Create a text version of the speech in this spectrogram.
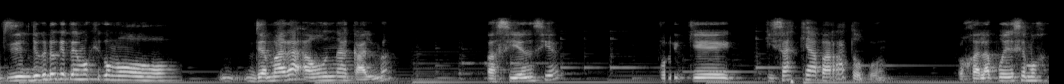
yo creo que tenemos que como llamar a una calma, paciencia, porque quizás queda para rato, po. Ojalá pudiésemos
